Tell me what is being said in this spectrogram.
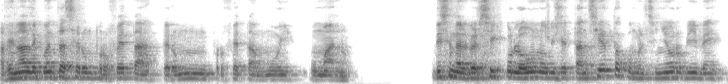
A final de cuentas era un profeta, pero un profeta muy humano. Dice en el versículo 1, dice, tan cierto como el Señor vive,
